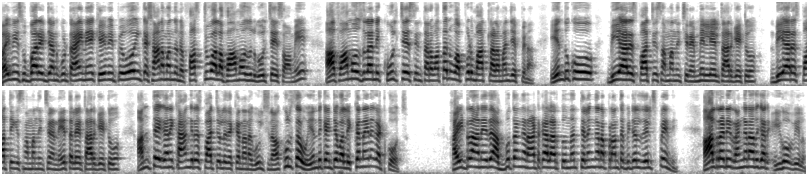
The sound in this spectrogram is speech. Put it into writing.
వైవి సుబ్బారెడ్డి అనుకుంటే ఆయనే కేవీపీఓ ఇంకా చాలా మంది ఉన్నారు. ఫస్ట్ వాళ్ళ ఫామ్ హౌస్లు కూల్చేయి స్వామి. ఆ ఫామ్ హౌస్లన్నీ కూల్చేసిన తర్వాత నువ్వు అప్పుడు మాట్లాడమని చెప్పిన. ఎందుకు? బీఆర్ఎస్ పార్టీకి సంబంధించిన ఎమ్మెల్యేలు టార్గెట్ బీఆర్ఎస్ పార్టీకి సంబంధించిన నేతలే టార్గెట్ అంతేగాని కాంగ్రెస్ పార్టీలో నన్ను కూల్చినావు? కూల్చవు. ఎందుకంటే వాళ్ళు ఎక్కడైనా కట్టుకోవచ్చు. హైడ్రా అనేది అద్భుతంగా నాటకాలు ఆడుతుందని తెలంగాణ ప్రాంత బిడ్డలు తెలిసిపోయింది. ఆల్రెడీ రంగనాథ్ గారు ఇగో వీళ్ళు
